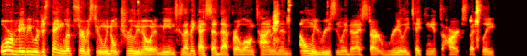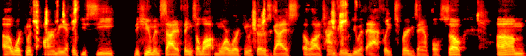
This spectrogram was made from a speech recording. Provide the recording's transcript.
or maybe we're just paying lip service to and we don't truly know what it means because i think i said that for a long time and then only recently did i start really taking it to heart especially uh, working with the army i think you see the human side of things a lot more working with those guys a lot of times than you do with athletes for example so um,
